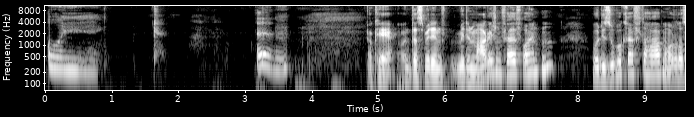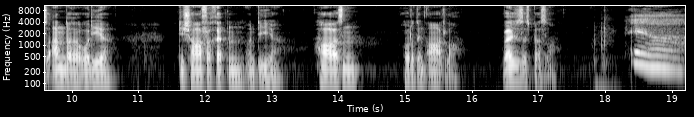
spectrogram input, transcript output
und ähm, Okay, und das mit den, mit den magischen Fellfreunden, wo die Superkräfte haben, oder das andere, wo die die Schafe retten und die Hasen oder den Adler? Welches ist besser? ja.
